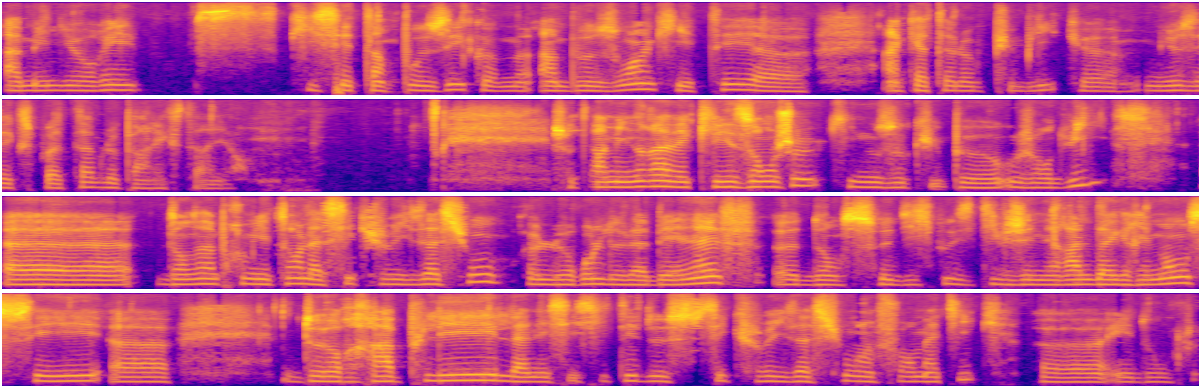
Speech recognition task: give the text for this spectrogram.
améliorer qui s'est imposé comme un besoin qui était un catalogue public mieux exploitable par l'extérieur. Je terminerai avec les enjeux qui nous occupent aujourd'hui. Euh, dans un premier temps, la sécurisation. Le rôle de la BNF euh, dans ce dispositif général d'agrément, c'est euh, de rappeler la nécessité de sécurisation informatique. et donc,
